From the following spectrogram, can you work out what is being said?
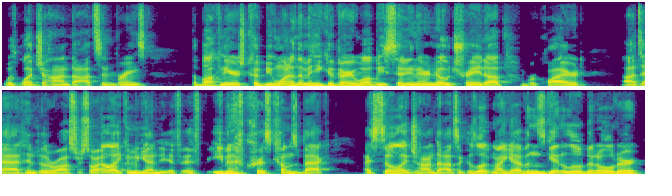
with what Jahan Dotson brings. The Buccaneers could be one of them, and he could very well be sitting there, no trade up required uh, to add him to the roster. So I like him again. If, if even if Chris comes back, I still like Jahan Dotson because look, Mike Evans getting a little bit older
